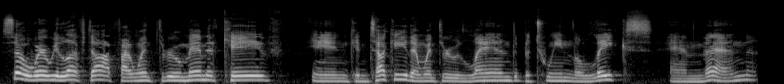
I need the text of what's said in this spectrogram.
So, where we left off, I went through Mammoth Cave in Kentucky, then went through land between the lakes, and then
